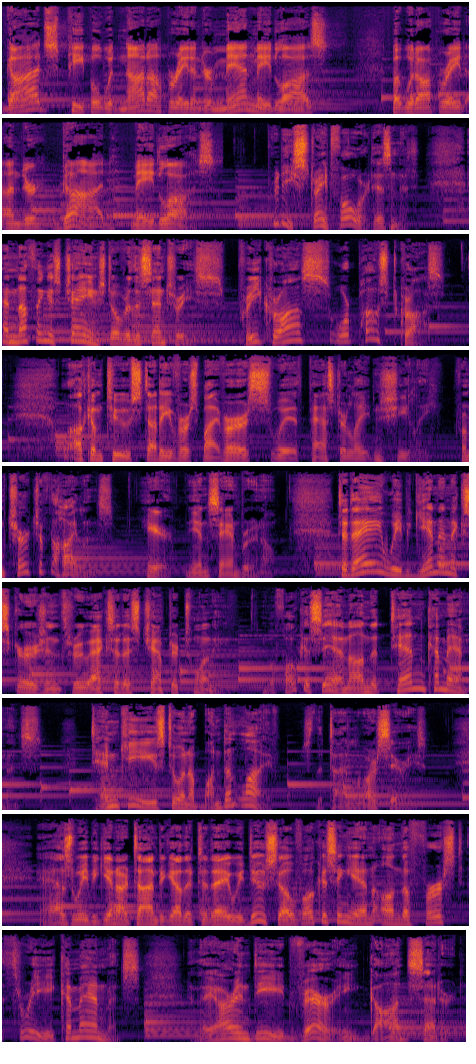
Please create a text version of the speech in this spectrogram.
God's people would not operate under man made laws, but would operate under God made laws. Pretty straightforward, isn't it? And nothing has changed over the centuries, pre cross or post cross. Welcome to Study Verse by Verse with Pastor Leighton Sheely from Church of the Highlands here in San Bruno. Today we begin an excursion through Exodus chapter 20. We'll focus in on the Ten Commandments 10 Keys to an Abundant Life is the title of our series. As we begin our time together today, we do so focusing in on the first three commandments. And they are indeed very God centered.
